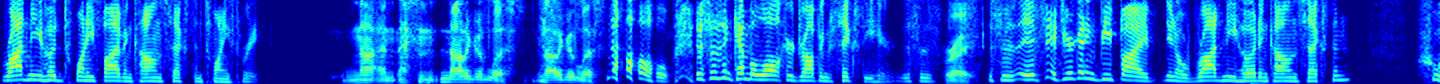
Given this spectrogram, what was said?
Rodney Hood 25, and Collin Sexton 23. Not and not a good list. Not a good list. No, this isn't Kemba Walker dropping 60 here. This is Right. this is if if you're getting beat by, you know, Rodney Hood and Collin Sexton, whew,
